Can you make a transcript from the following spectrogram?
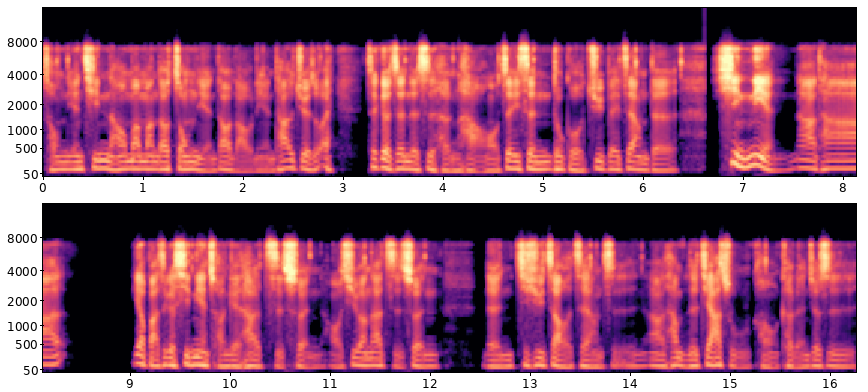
从年轻，然后慢慢到中年到老年，他会觉得说，哎，这个真的是很好哦，这一生如果具备这样的信念，那他要把这个信念传给他的子孙，哦，希望他子孙能继续照这样子，那他们的家族哦，可能就是。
